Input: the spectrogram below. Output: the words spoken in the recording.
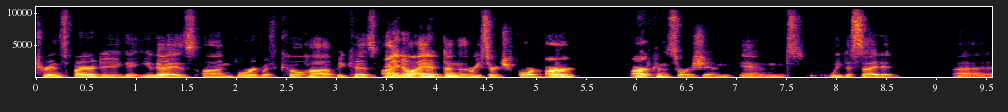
transpired to get you guys on board with Koha because I know I had done the research for our our consortium and we decided uh,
